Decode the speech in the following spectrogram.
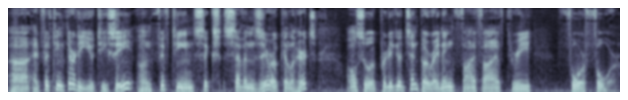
uh, at 1530 UTC on 15670 kilohertz. Also a pretty good SINPO rating, 55344.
